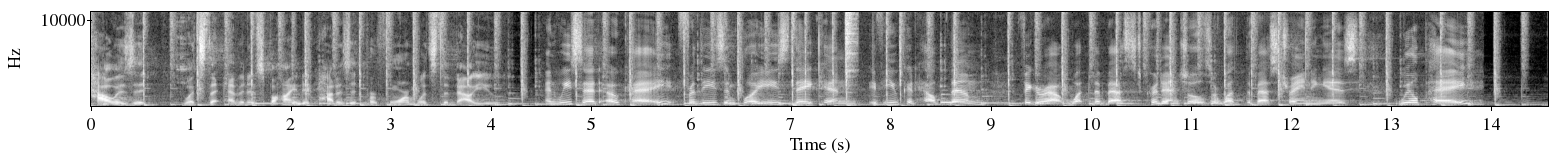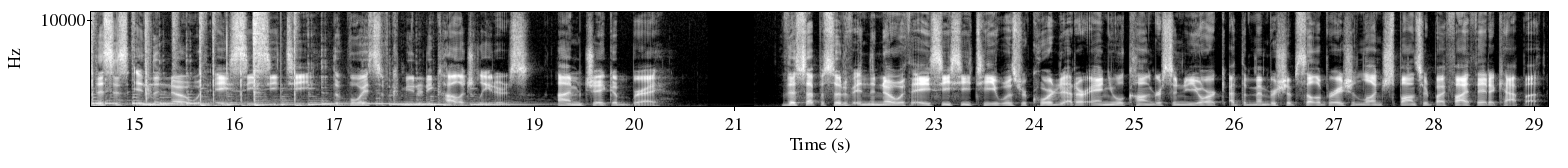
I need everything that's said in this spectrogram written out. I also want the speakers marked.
Speaker 1: how is it, what's the evidence behind it, how does it perform, what's the value?
Speaker 2: And we said, okay, for these employees, they can, if you could help them figure out what the best credentials or what the best training is, we'll pay.
Speaker 3: This is In the Know with ACCT, the voice of community college leaders. I'm Jacob Bray. This episode of In the Know with ACCT was recorded at our annual Congress in New York at the membership celebration lunch sponsored by Phi Theta Kappa.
